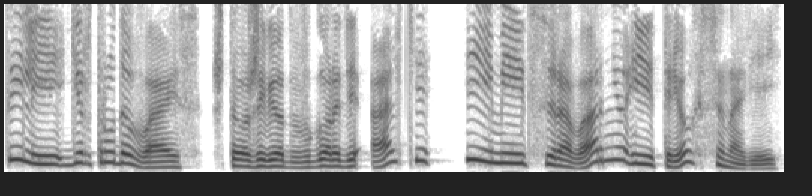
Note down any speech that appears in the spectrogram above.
ты ли Гертруда Вайс, что живет в городе Альке и имеет сыроварню и трех сыновей?»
